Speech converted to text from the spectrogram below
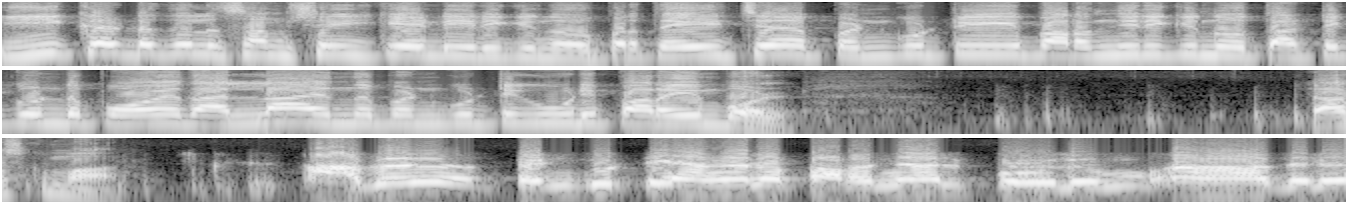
ഈ ഘട്ടത്തിൽ സംശയിക്കേണ്ടിയിരിക്കുന്നു. പ്രത്യേകിച്ച് പെൺകുട്ടി പറഞ്ഞിരിക്കുന്നു തട്ടിക്കൊണ്ടു പോയതല്ല എന്ന് പെൺകുട്ടി കൂടി പറയുമ്പോൾ. രാജ്കുമാർ. അത് പെൺകുട്ടി അങ്ങനെ പറഞ്ഞാൽ പോലും അതിന്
